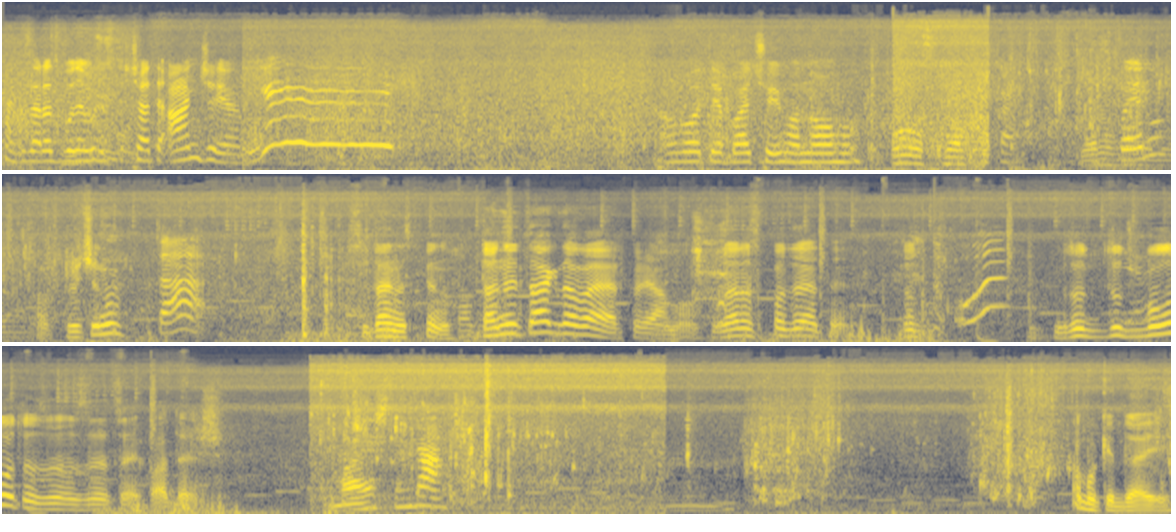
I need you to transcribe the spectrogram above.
Так, зараз будемо зустрічати Анджея. А от я бачу його ногу. О. Спину? Включено? Так. Сідай на спину. Та не так наверх прямо. Зараз падете. Тут, тут, тут болото за, за це падаєш. Маєш? Так. Або кидай її.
